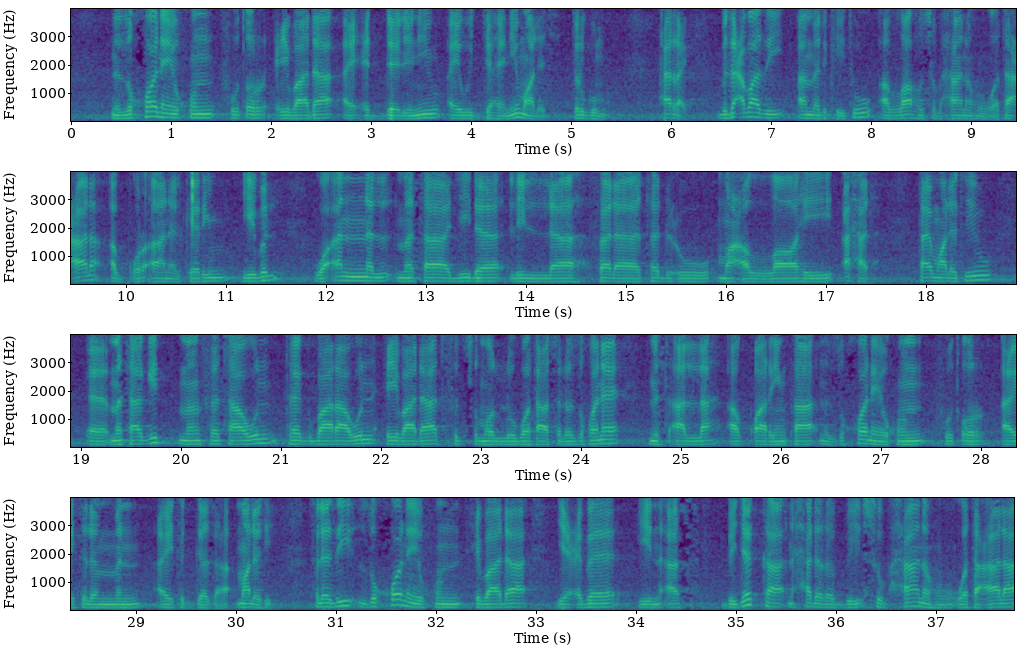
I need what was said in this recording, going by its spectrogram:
نዝኾن ن فጡر عبد يعل يوجه بዛعባ أملكቱ الله سبحانه وتعلى قرن الكريم يبل وأن المساجد لله فلا تدعو مع الله أحد مسجድ منفሳو تقبر عبد تفፅመሉ بታ ዝن ምስ ኣላህ ኣቋሪንካ ንዝኾነ ይኹን ፍጡር ኣይትለምን ኣይትገዛእ ማለት እዩ። ስለዚ ዝኾነ ይኹን ዒባዳ ይዕበ ይንኣስ ብጀካ ንሓደ ረቢ ሱብሓነሁ ወተዓላ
